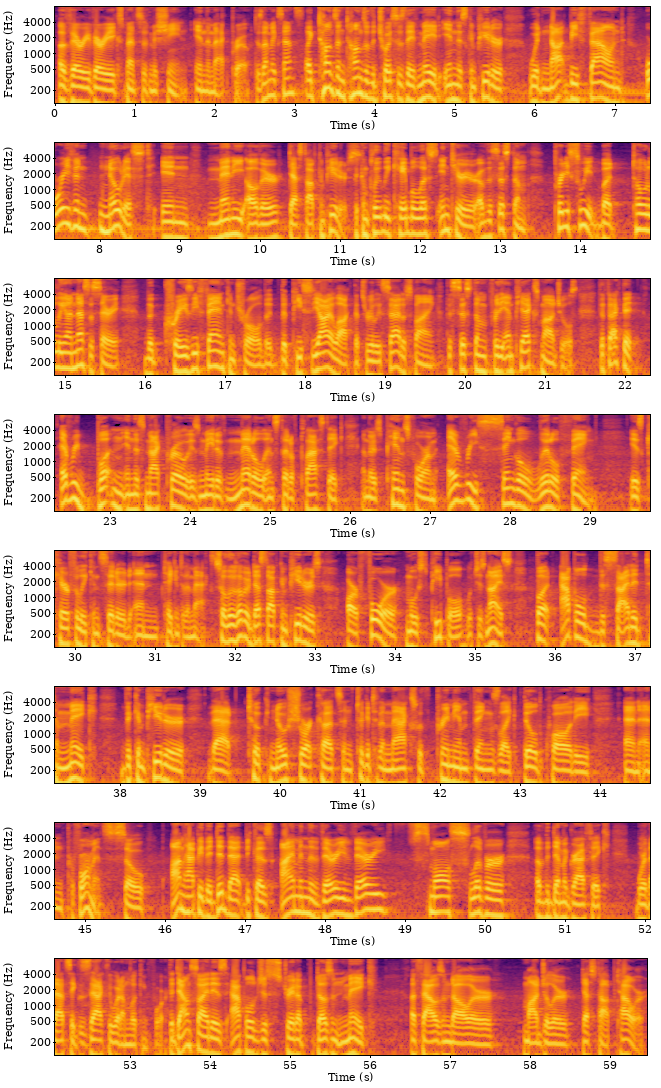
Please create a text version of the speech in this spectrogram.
a very, very expensive machine in the Mac Pro. Does that make sense? Like tons and tons of the choices they've made in this computer would not be found or even noticed in many other desktop computers. The completely cableless interior of the system, pretty sweet, but totally unnecessary. The crazy fan control, the, the PCI lock that's really satisfying, the system for the MPX modules, the fact that every button in this Mac Pro is made of metal instead of plastic and there's pins for them, every single little thing is carefully considered and taken to the max. So those other desktop computers are for most people, which is nice, but Apple decided to make the computer that took no shortcuts and took it to the max with premium things like build quality and and performance. So I'm happy they did that because I'm in the very very small sliver of the demographic where that's exactly what I'm looking for. The downside is Apple just straight up doesn't make a $1,000 modular desktop tower.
